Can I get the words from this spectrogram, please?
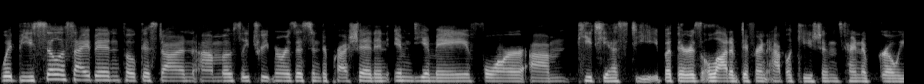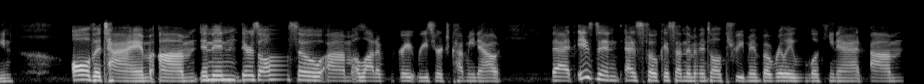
would be psilocybin focused on um, mostly treatment resistant depression and MDMA for um, PTSD. But there's a lot of different applications kind of growing all the time. Um, and then there's also um, a lot of great research coming out that isn't as focused on the mental health treatment, but really looking at um,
